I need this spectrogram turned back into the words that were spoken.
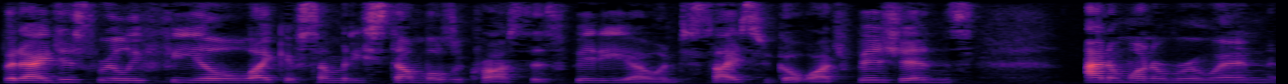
But I just really feel like if somebody stumbles across this video and decides to go watch Visions, I don't want to ruin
